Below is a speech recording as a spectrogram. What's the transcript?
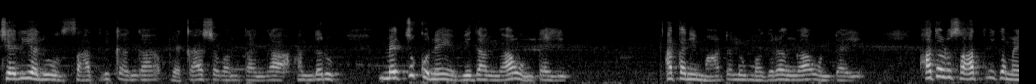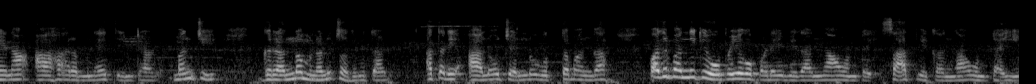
చర్యలు సాత్వికంగా ప్రకాశవంతంగా అందరూ మెచ్చుకునే విధంగా ఉంటాయి. అతని మాటలు మధురంగా ఉంటాయి. అతడు సాత్వికమైన ఆహారంనే తింటాడు. మంచి గ్రంథములను చదువుతాడు. అతని ఆలోచనలు ఉత్తమంగా పది మందికి ఉపయోగపడే విధంగా ఉంటాయి సాత్వికంగా ఉంటాయి.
